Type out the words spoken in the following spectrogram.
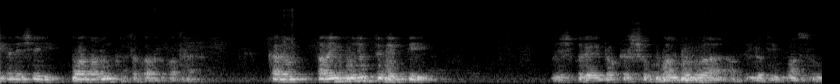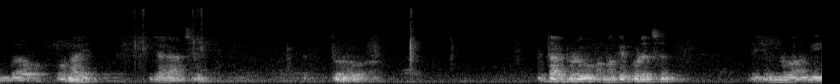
এখানে সেই পদ অলঙ্কৃত করার কথা। কারণ তারাই উপযুক্ত ব্যক্তি। বিশেষ করে ডক্টর সুকুমার বড়ুয়া, আব্দুল লতিফ মাসুম বা ওভাই যারা আছেন, তো তারপরেও আমাকে করেছেন। এই জন্য আমি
